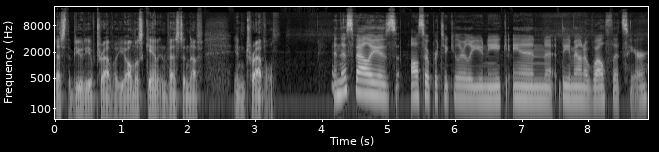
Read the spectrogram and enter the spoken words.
that's the beauty of travel. You almost can't invest enough in travel. And this valley is also particularly unique in the amount of wealth that's here.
